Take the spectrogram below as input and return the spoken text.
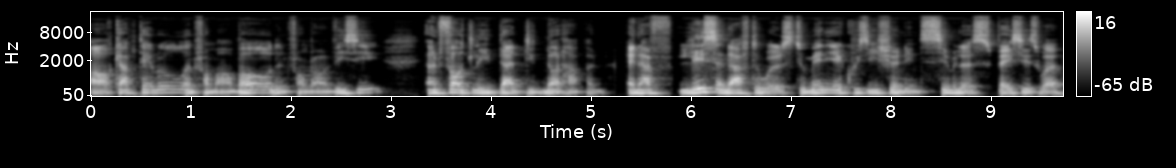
our cap table and from our board and from our VC. Unfortunately, that did not happen. And I've listened afterwards to many acquisition in similar spaces where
